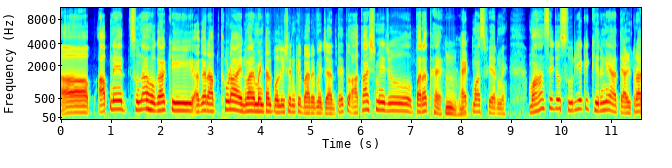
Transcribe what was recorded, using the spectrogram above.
आपने सुना होगा कि अगर आप थोड़ा एनवायरमेंटल पोल्यूशन के बारे में जानते हैं तो आकाश में जो परत है एटमॉस्फेयर हम्म, हम्म। में वहाँ से जो सूर्य की किरणें आते हैं अल्ट्रा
